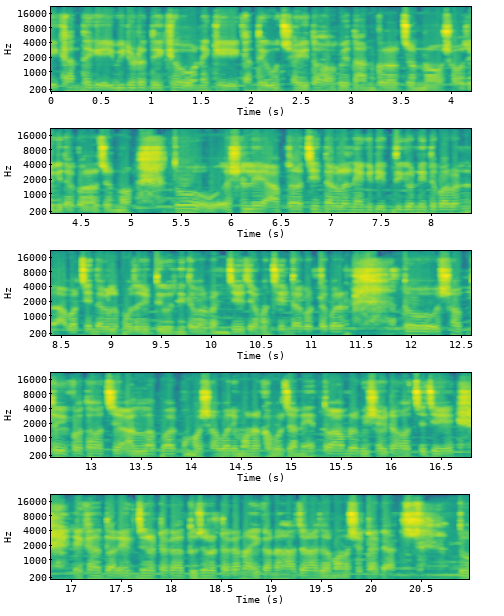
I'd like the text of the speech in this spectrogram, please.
এইখান থেকে এই ভিডিওটা দেখেও অনেকে এখান থেকে উৎসাহিত হবে দান করার জন্য, সহযোগিতা করার জন্য। তো আসলে আপনারা চিন্তা করলে নেগেটিভ দিকেও নিতে পারবেন, আবার চিন্তা করলে পজিটিভ দিকে নিতে পারবেন। যে যেমন চিন্তা করতে পারেন, তো সব থেকে কথা হচ্ছে আল্লাহ পাক সবারই মনের খবর জানে। তো আমরা বিষয়টা হচ্ছে যে, এখানে তো আর একজনের টাকা, দুজনের টাকা না, এখানে হাজার হাজার মানুষের টাকা। তো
